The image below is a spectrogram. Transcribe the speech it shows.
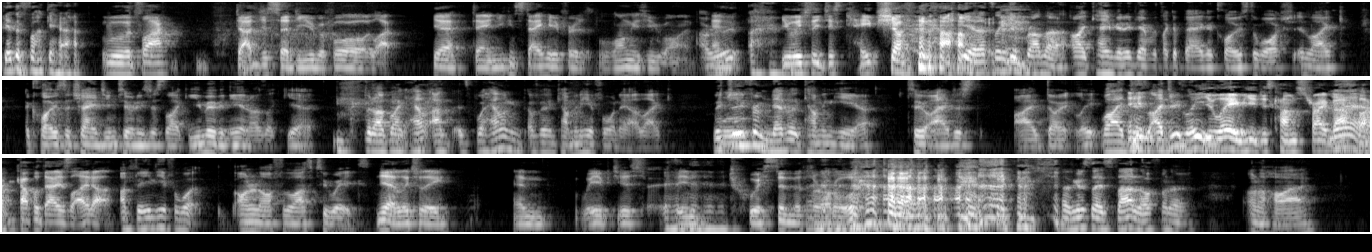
Get the fuck out. well, it's like Dad just said to you before, like, yeah, Dan, you can stay here for as long as you want. I really. And you literally just keep shoving up. yeah, that's like your brother. I came in again with like a bag of clothes to wash and like clothes to change into, and he's just like, "You moving in?" I was like, "Yeah," but I'm like, "How? I've, it's, well, how long I've been coming here for now?" Like, literally Well- from never coming here to I just I don't leave. Well, I do. I do leave. You leave, you just come straight back Yeah. like a couple of days later. I've been here for what on and off for the last two weeks. Yeah, literally. And we've just been twisting the throttle. I was gonna say it started off on a on a high,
